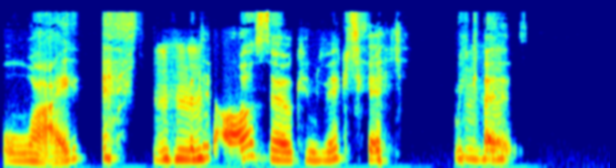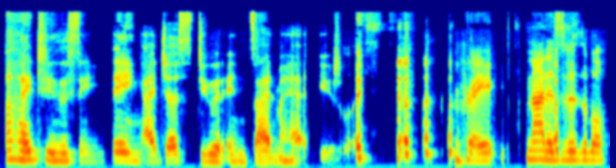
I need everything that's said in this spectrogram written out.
why? Mm-hmm. but then also convicted because mm-hmm. i do the same thing. I just do it inside my head usually. Right. Not as visible.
